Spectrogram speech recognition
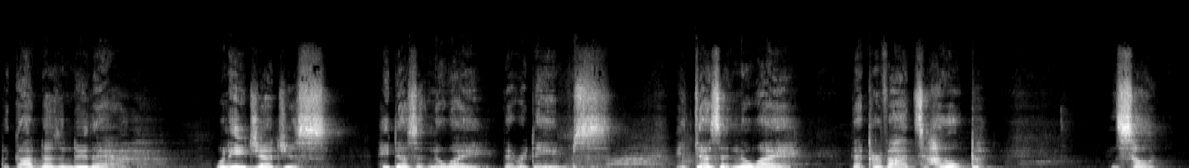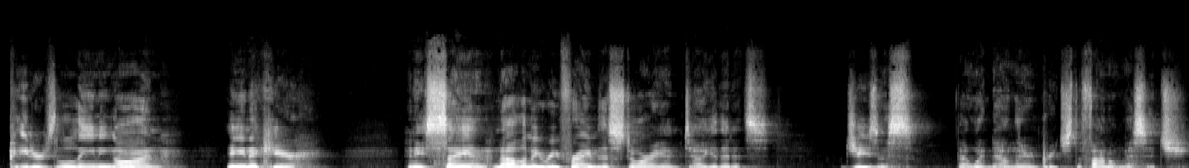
But God doesn't do that. When He judges, He does it in a way that redeems. He does it in a way that provides hope. And so Peter's leaning on Enoch here. And he's saying, No, let me reframe this story and tell you that it's Jesus that went down there and preached the final message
